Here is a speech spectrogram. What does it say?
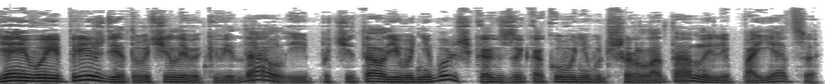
Я его и прежде, этого человека, видал и почитал его не больше, как за какого-нибудь шарлатана или паяца,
